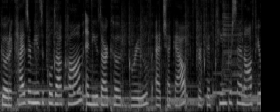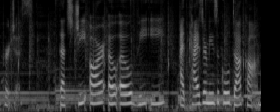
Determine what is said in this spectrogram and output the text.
Go to kysermusical.com and use our code GROOVE at checkout for 15% off your purchase. That's G R O O V E at kysermusical.com.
